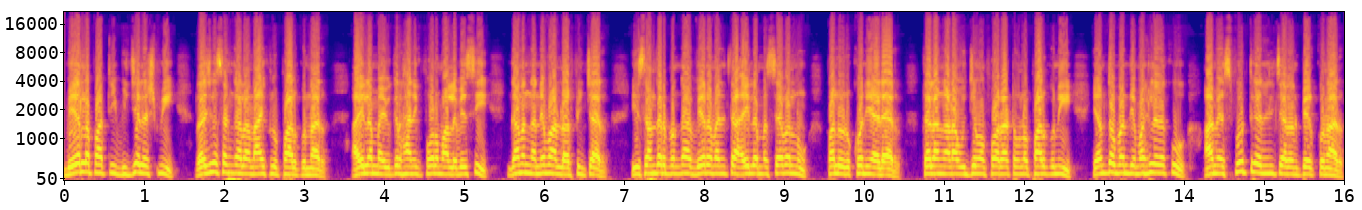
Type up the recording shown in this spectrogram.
వీర్లపాటి విజయలక్ష్మి రజక సంఘాల నాయకులు పాల్గొన్నారు. ఐలమ్మ విగ్రహానికి పూలమాల వేసి ఘనంగా నివాళులు అర్పించారు. ఈ సందర్భంగా వీర వనిత ఐలమ్మ సేవలను పలువురు కొనియాడారు. తెలంగాణ ఉద్యమ పోరాటంలో పాల్గొని ఎంతో మంది మహిళలకు ఆమె స్ఫూర్తిగా నిలిచారని పేర్కొన్నారు.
